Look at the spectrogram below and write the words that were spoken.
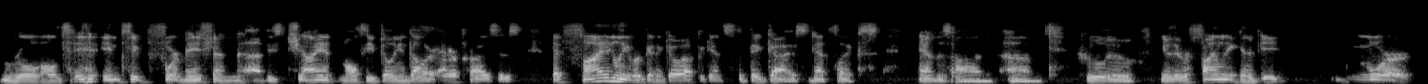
rolled into formation, uh, these giant multi billion dollar enterprises that finally were going to go up against the big guys Netflix, Amazon, um, Hulu. You know, they were finally going to be more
